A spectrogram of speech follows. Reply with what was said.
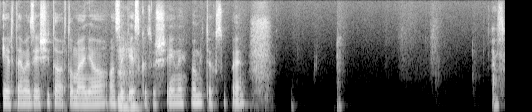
értelmezési tartománya az uh-huh. egész közösségnek, ami tök szuper. Ez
